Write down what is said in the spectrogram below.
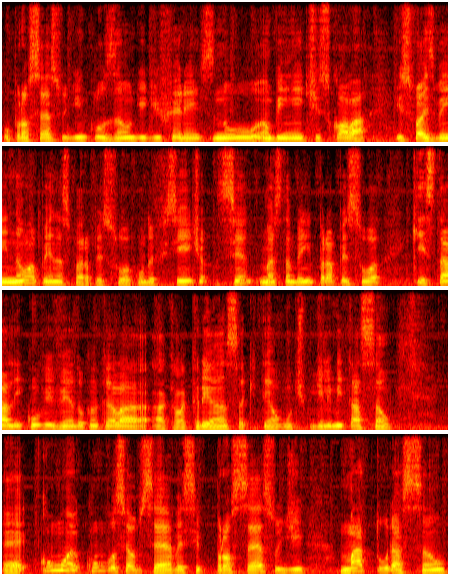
o processo de inclusão de diferentes no ambiente escolar. Isso faz bem não apenas para a pessoa com deficiência, mas também para a pessoa que está ali convivendo com aquela, aquela criança que tem algum tipo de limitação. É, como, como você observa esse processo de maturação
